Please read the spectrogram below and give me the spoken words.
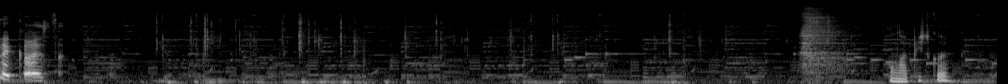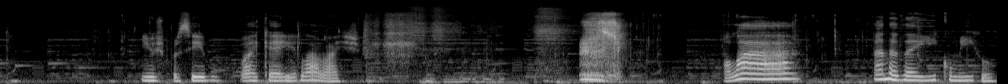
Da Costa. Um lápis de cor. E o expressivo vai cair lá abaixo. Olá! Anda daí comigo.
